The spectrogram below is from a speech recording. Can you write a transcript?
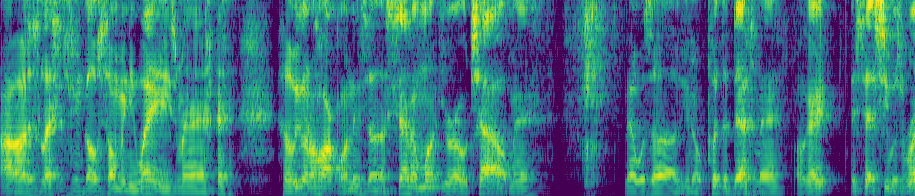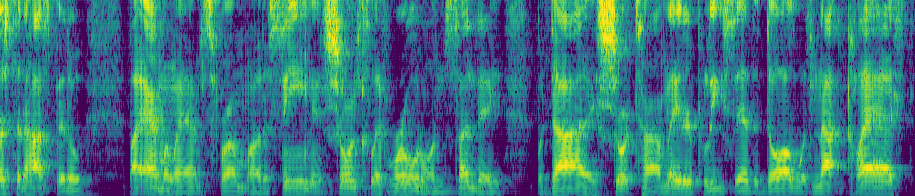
oh, this lesson can go so many ways, man. so we're gonna harp on this uh, seven-month-year-old child, man, that was uh, you know, put to death, man. Okay? It said she was rushed to the hospital by ambulance from uh, the scene in Shorncliffe Road on Sunday, but died a short time later. Police said the dog was not classed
